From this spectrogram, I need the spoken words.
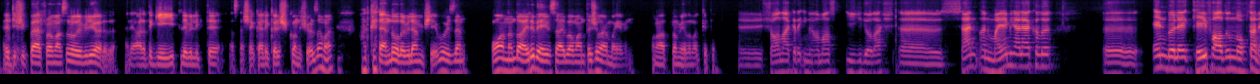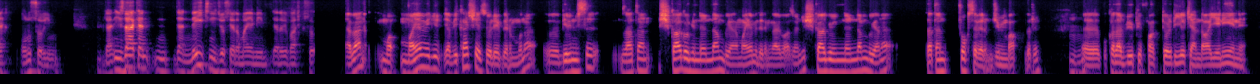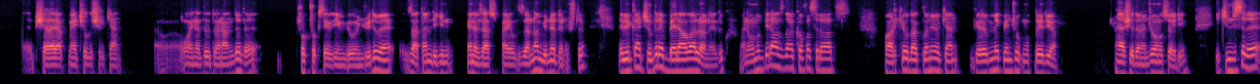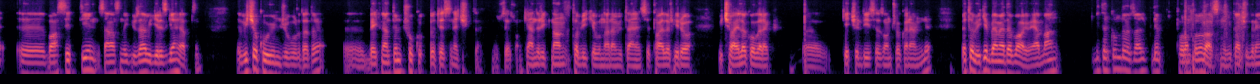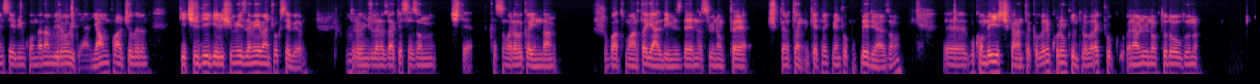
e, düşük performanslar olabiliyor arada. Hani arada geyikle birlikte aslında şakayla karışık konuşuyoruz ama hakikaten de olabilen bir şey bu. O yüzden o anlamda ayrı bir ev sahibi avantajı var Miami'nin. Onu atlamayalım hakikaten. Ee, şu an arkada inanılmaz iyi gidiyorlar. Ee, sen hani Miami ile alakalı e, en böyle keyif aldığın nokta ne? Onu sorayım. Yani izlerken yani ne için izliyorsun ya da Miami ya da bir başka soru. Ya ben Miami ya birkaç şey söyleyebilirim buna. Ee, birincisi zaten Chicago günlerinden bu yana Miami dedim galiba az önce. Chicago günlerinden bu yana zaten çok severim Jimmy Butler'ı. Ee, bu kadar büyük bir faktör değilken daha yeni yeni e, bir şeyler yapmaya çalışırken e, oynadığı dönemde de çok çok sevdiğim bir oyuncuydu ve zaten ligin en özel süper yıldızlarından birine dönüştü. Ve birkaç yıldır hep belalarla anıyorduk. Hani onu biraz daha kafası rahat, parke odaklanıyorken görebilmek beni çok mutlu ediyor. Her şeyden önce onu söyleyeyim. İkincisi de e, bahsettiğin, sen aslında güzel bir girizgah yaptın. Birçok oyuncu burada da e, beklentinin çok ötesine çıktı bu sezon. Kendrick Nunn tabii ki bunlardan bir tanesi. Tyler Hero bir çaylak olarak e, geçirdiği sezon çok önemli. Ve tabii ki Bam Adebayo. Yani ben bir takımda özellikle Toronto'da da aslında birkaç yıldır en sevdiğim konulardan biri oydu. Yani yan parçaların geçirdiği gelişimi izlemeyi ben çok seviyorum. Bu oyuncuların özellikle sezonun işte Kasım Aralık ayından Şubat Mart'a geldiğimizde nasıl bir noktaya çıktığını tanıklık etmek beni çok mutlu ediyor her zaman. Ee, bu konuda iyi iş çıkaran takımların kurum kültür olarak çok önemli bir noktada olduğunu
